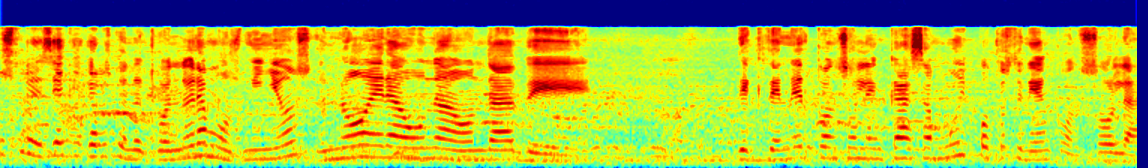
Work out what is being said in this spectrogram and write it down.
Justo le decía que Carlos, cuando, cuando éramos niños, no era una onda de, de tener consola en casa. Muy pocos tenían consola.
